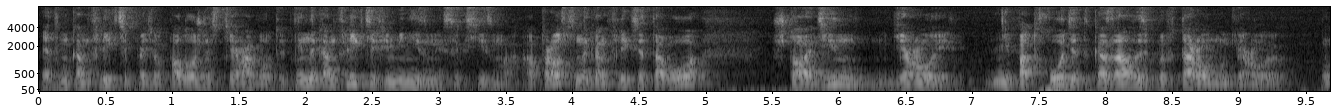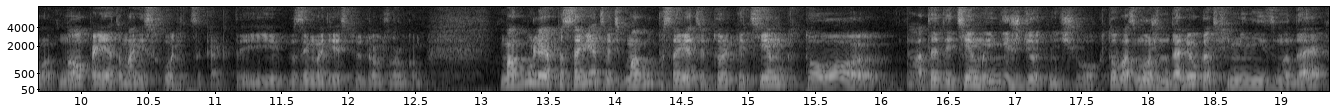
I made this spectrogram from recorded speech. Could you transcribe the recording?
этом конфликте противоположности работает. Не на конфликте феминизма и сексизма, а просто на конфликте того, что один герой не подходит, казалось бы, второму герою. Вот, но при этом они сходятся как-то и взаимодействуют друг с другом. Могу ли я посоветовать? Могу посоветовать только тем, кто от этой темы и не ждет ничего. Кто, возможно, далек от феминизма, да,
